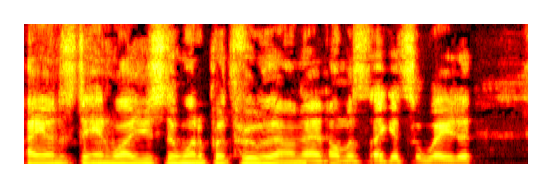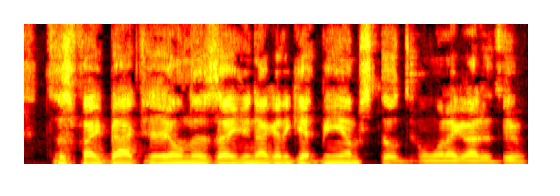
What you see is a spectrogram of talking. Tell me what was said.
I understand why you still want to put through on that. Almost like it's a way to just fight back the illness. Hey, you're not going to get me. I'm still doing what I got to do,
